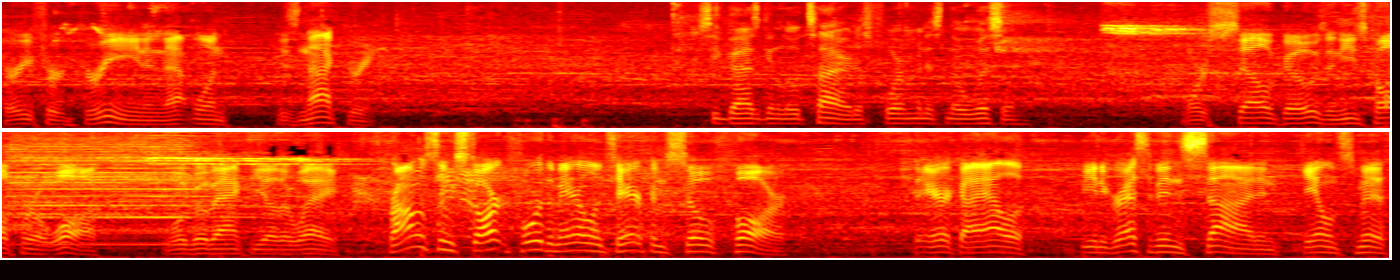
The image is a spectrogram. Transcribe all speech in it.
Curry for Green, and that one is not Green. See guys getting a little tired. It's four minutes, no whistle. Morsell goes, and he's called for a walk. We'll go back the other way. Promising start for the Maryland Terrapins so far. Eric Ayala being aggressive inside, and Galin Smith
